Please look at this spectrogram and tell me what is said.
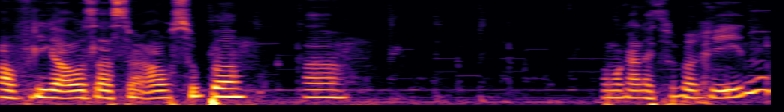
Aufliegerauslastung auch super. Äh, kann man gar nicht drüber reden.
